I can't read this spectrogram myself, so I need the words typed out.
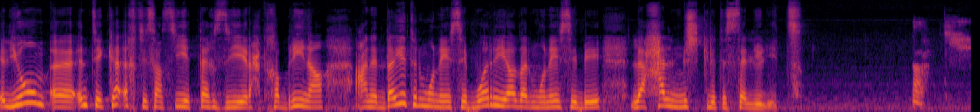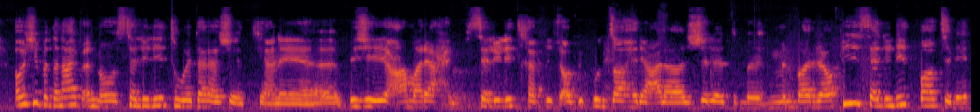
اليوم آه، أنت كاختصاصية تغذية رح تخبرينا عن ال diet المناسب والرياضة المناسبة لحل مشكلة السليوليت. صح. أول شيء بدنا نعرف إنه السلوليت هو درجات يعني بيجي على مراحل سلوليت خفيف أو بيكون ظاهري على الجلد من برا وفي سلوليت باطني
